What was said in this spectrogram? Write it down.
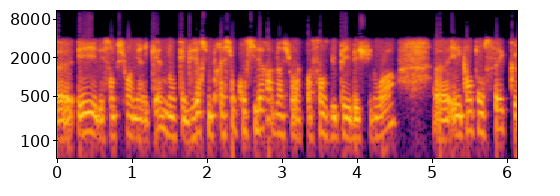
euh et les sanctions américaines donc exercent une pression considérable hein, sur la croissance du PIB chinois. Euh, et quand on sait que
